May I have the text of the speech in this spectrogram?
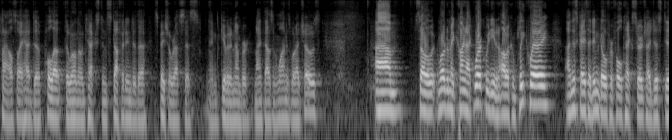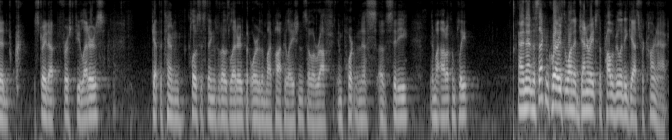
tile, so I had to pull out the well-known text and stuff it into the spatial refsys and give it a number. 9001 is what I chose. Um, so in order to make Karnak work, we need an autocomplete query. In this case, I didn't go for full text search. I just did straight up first few letters, get the 10 closest things with those letters, but order them by population, so a rough importantness of city in my autocomplete. And then the second query is the one that generates the probability guess for Karnak.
